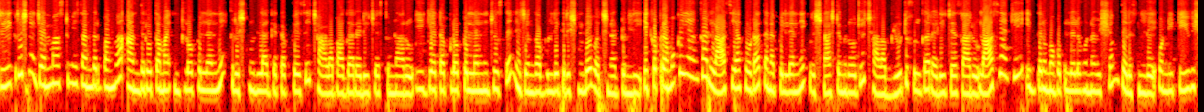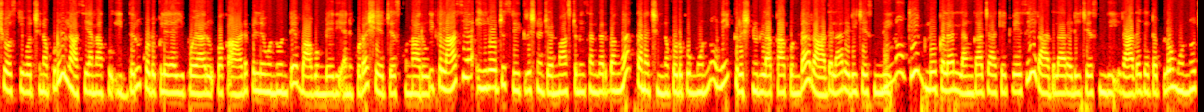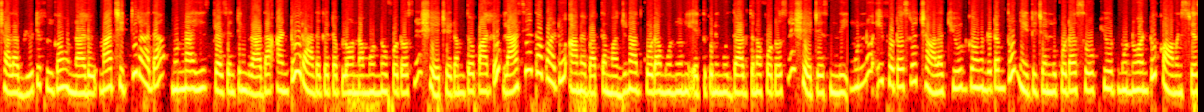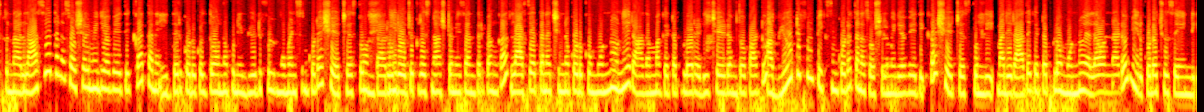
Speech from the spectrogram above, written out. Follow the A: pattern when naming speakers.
A: శ్రీకృష్ణ జన్మాష్టమి సందర్భంగా అందరూ తమ ఇంట్లో పిల్లల్ని కృష్ణుడిలా గెటప్ వేసి చాలా బాగా రెడీ చేస్తున్నారు. ఈ గెటప్లో పిల్లల్ని చూస్తే నిజంగా బుల్లి కృష్ణుడే వచ్చినట్టుంది. ఇక ప్రముఖ యాంకర్ లాసియా కూడా తన పిల్లల్ని కృష్ణాష్టమి రోజు చాలా బ్యూటిఫుల్గా రెడీ చేశారు. లాసియాకి ఇద్దరు మగ పిల్లలు ఉన్న విషయం తెలిసిందే. కొన్ని టీవీ షోస్కి వచ్చినప్పుడు లాసియా నాకు ఇద్దరు కొడుకులే అయిపోయారు. ఒక ఆడపిల్ల ఉండుంటే బాగుండేది అని కూడా షేర్ చేసుకున్నారు. ఇక లాసియా ఈ రోజు శ్రీకృష్ణ జన్మాష్టమి సందర్భంగా తన చిన్న కొడుకు మున్నుని కృష్ణుడిలా కాకుండా రాధలా రెడీ చేసింది. మున్నుకి బ్లూ కలర్ లంగా జాకెట్ వేసి రాధలా రెడీ చేసింది. రాధ గెటప్లో మున్ను చాలా బ్యూటిఫుల్గా ఉన్నాడు. మా చిట్టి రాధ మున్నా ఈజ్ ప్రెసెంటింగ్ రాధ అంటూ రాధ గెటప్లో ఉన్న మున్ను ఫొటోస్ని షేర్ చేయడంతో పాటు లాస్యతో పాటు ఆమె భర్త మంజునాథ్ కూడా మున్నుని ఎత్తుకుని ముద్దాడుతున్న ఫొటోస్ని షేర్ చేసింది. మున్ను ఈ ఫొటోస్లో చాలా క్యూట్గా ఉండటంతో నేటిజన్లు కూడా సో క్యూట్ మున్ను అంటూ కామెంట్స్ చేస్తున్నారు. లాస్య తన సోషల్ మీడియా వేదికగా తన ఇద్దరు కొడుకులతో ఉన్న కొన్ని బ్యూటిఫుల్ మూమెంట్స్ని కూడా షేర్ చేస్తూ ఉంటారు. ఈ రోజు కృష్ణాష్టమి సందర్భంగా లాస్య తన చిన్న కొడుకు మున్నుని రాధమ్మ గెటప్లో రెడీ చేయడంతో పాటు ఆ బ్యూటిఫుల్ పిక్స్ని కూడా తన సోషల్ మీడియా వేదిక షేర్ చేసుకుంది. మరి రాధ గెటప్లో మున్ను ఎలా ఉన్నాడో మీరు కూడా చూసేయండి.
